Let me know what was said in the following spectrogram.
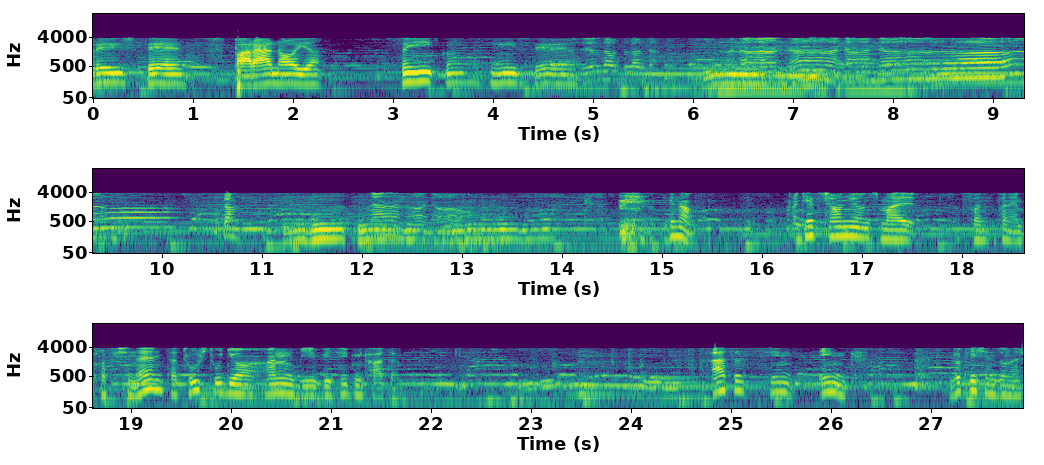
Triste, Paranoia, cinco, mister. Lauter, lauter. Na, na, na, na. Komm. Na, na, na. Genau. Und jetzt schauen wir uns mal von, von einem professionellen Tattoo-Studio an die Visitenkarte. Assassin Inc. Wirklich in so einer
